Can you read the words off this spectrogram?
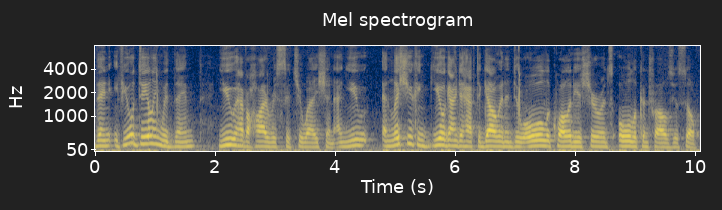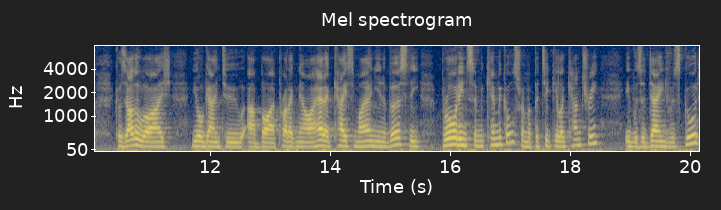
then if you're dealing with them, you have a high risk situation and you unless you can you're going to have to go in and do all the quality assurance, all the controls yourself. Because otherwise you're going to uh, buy a product. Now I had a case in my own university, brought in some chemicals from a particular country. It was a dangerous good.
